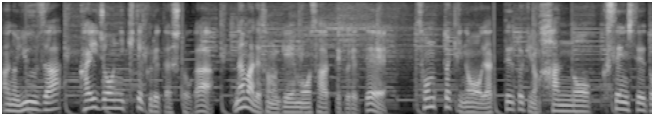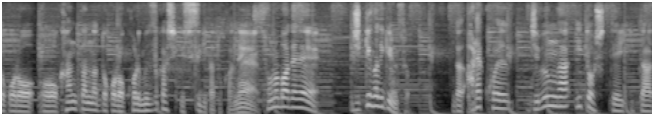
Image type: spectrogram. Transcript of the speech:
あのユーザー会場に来てくれた人が生でそのゲームを触ってくれてその時のやってる時の反応苦戦してるところ簡単なところこれ難しくしすぎたとかねその場でね実験ができるんですよ。だあれこれ自分が意図していた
